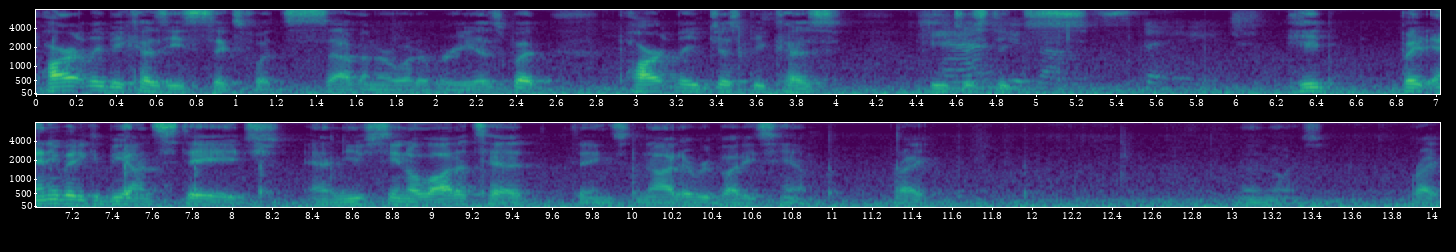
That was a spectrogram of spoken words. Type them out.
Partly because he's six foot seven or whatever he is, but partly just because he and just he's ex- on stage. he but anybody could be on stage and you've seen a lot of ted things not everybody's him right? No noise. Right.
